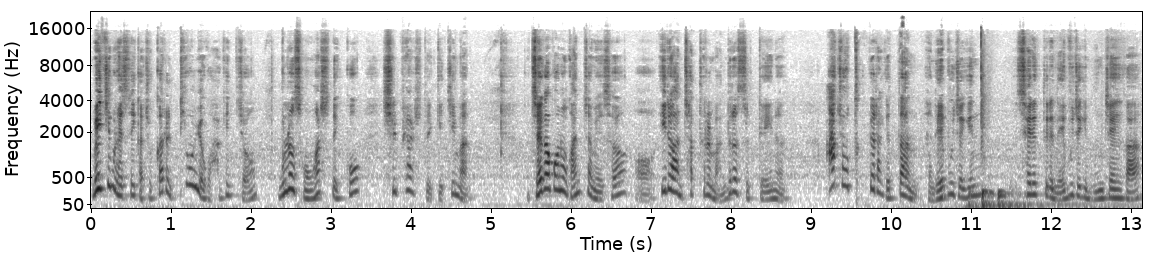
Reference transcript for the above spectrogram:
매집을 했으니까 주가를 띄우려고 하겠죠. 물론 성공할 수도 있고, 실패할 수도 있겠지만, 제가 보는 관점에서, 어, 이러한 차트를 만들었을 때에는 아주 특별하게 어떤 내부적인 세력들의 내부적인 문제가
